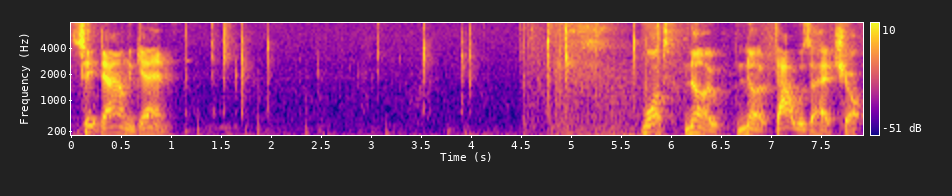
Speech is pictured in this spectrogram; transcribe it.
Sit down again. What? No, no, that was a headshot.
